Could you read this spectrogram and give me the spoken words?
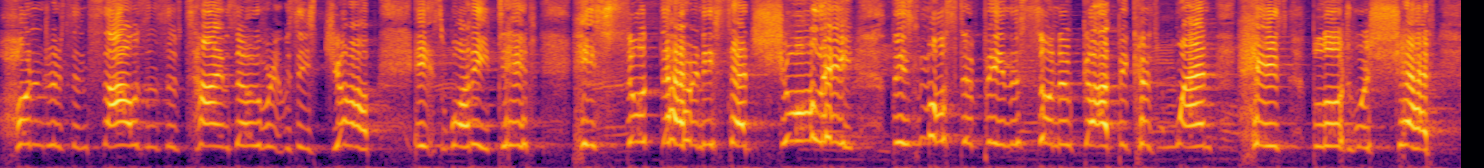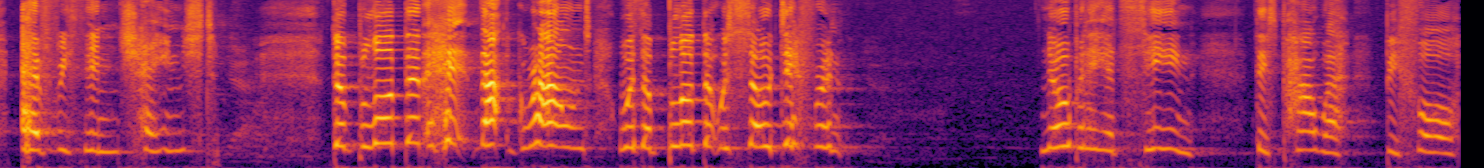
hundreds and thousands of times over. It was his job, it's what he did. He stood there and he said, Surely this must have been the Son of God, because when his blood was shed, everything changed. The blood that hit that ground was a blood that was so different. Nobody had seen this power before.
